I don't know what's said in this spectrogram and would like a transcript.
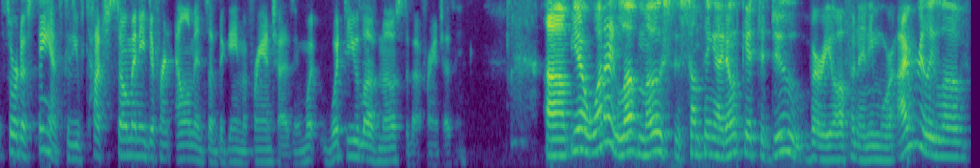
sort of stance, because you've touched so many different elements of the game of franchising, what, what do you love most about franchising? Um, you know, what I love most is something I don't get to do very often anymore. I really love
